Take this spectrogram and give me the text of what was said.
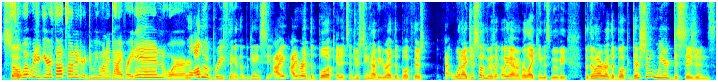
so, So- what were your thoughts on it, or do we want to dive right in, or Well, I'll do a brief thing at the beginning. See, I I read the book, and it's interesting having read the book. There's uh, when I just saw the movie, I was like, oh yeah, I remember liking this movie. But then when I read the book, there's some weird decisions.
